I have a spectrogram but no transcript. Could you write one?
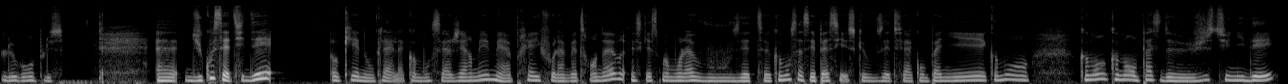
le, gros plus. Euh, du coup, cette idée, ok, donc là, elle a commencé à germer, mais après, il faut la mettre en œuvre. Est-ce qu'à ce, moment-là, vous êtes, comment ça s'est passé? Est-ce que vous êtes fait accompagner? Comment, comment, comment on passe de juste une idée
